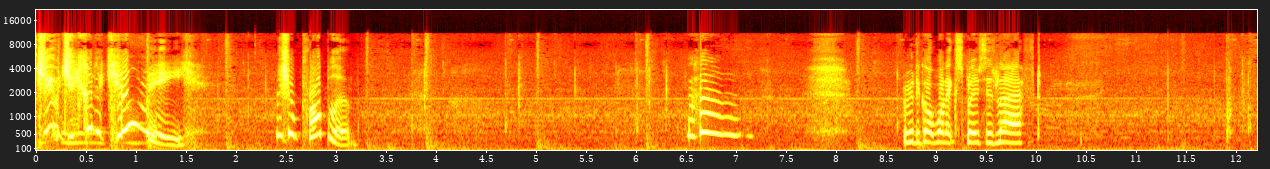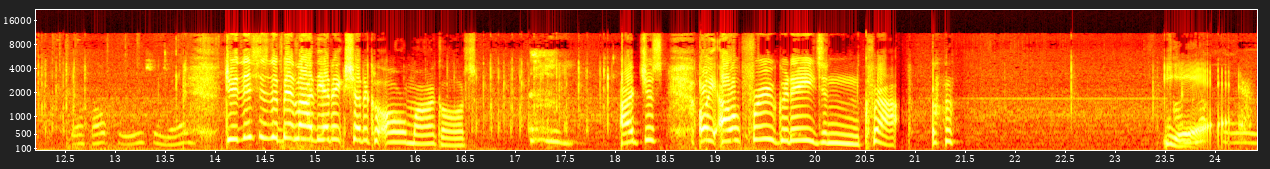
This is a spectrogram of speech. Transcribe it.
Dude, you're gonna kill me. What's your problem? I've only got one explosive left. Your fault for losing them. Dude, this is a bit like the NX Shadow Oh my god. I just. Oh, I'll throw grenades and crap. yeah.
